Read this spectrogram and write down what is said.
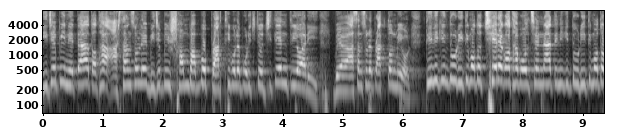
বিজেপি নেতা তথা আসানসোলে বিজেপির সম্ভাব্য প্রার্থী বলে পরিচিত জিতেন তিওয়ারি আসানসোলের প্রাক্তন মেয়র, তিনি কিন্তু রীতিমতো ছেড়ে কথা বলছেন না, তিনি কিন্তু রীতিমতো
